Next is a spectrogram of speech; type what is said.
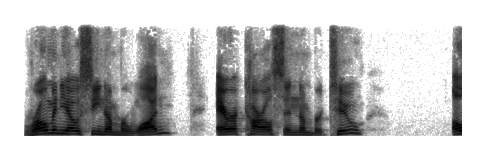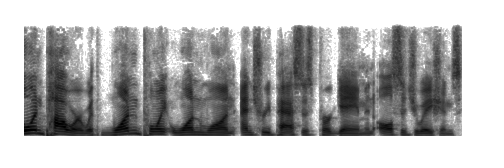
Roman Josi number one, Erik Karlsson number two, Owen Power with 1.11 entry passes per game in all situations.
